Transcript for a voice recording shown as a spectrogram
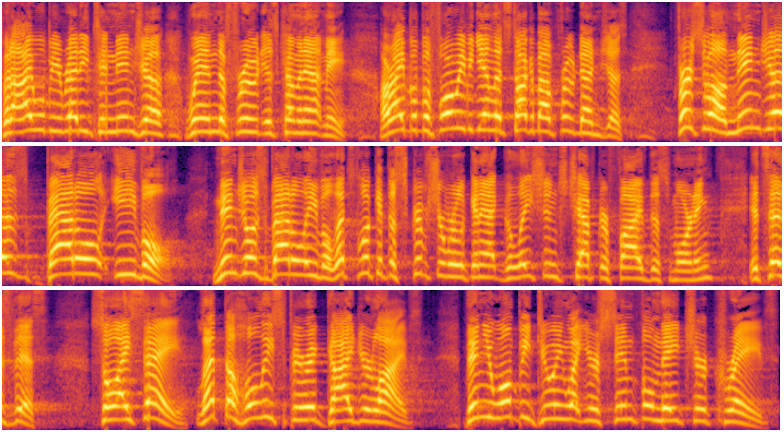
but I will be ready to ninja when the fruit is coming at me. All right, but before we begin, let's talk about fruit ninjas. First of all, ninjas battle evil. Ninjas battle evil. Let's look at the scripture we're looking at, Galatians chapter 5 this morning. It says this So I say, let the Holy Spirit guide your lives. Then you won't be doing what your sinful nature craves.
